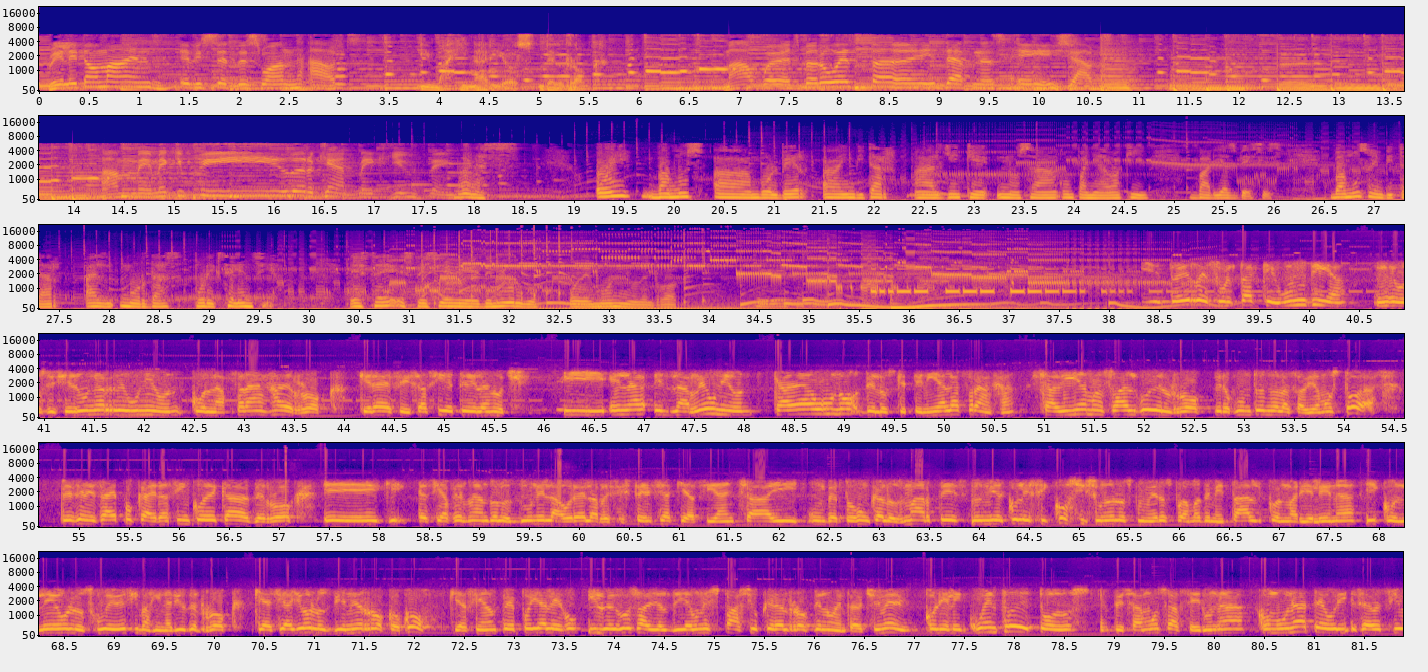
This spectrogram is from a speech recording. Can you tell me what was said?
Really don't mind if you sit this one out. Imaginarios del rock. My words, but a whisper, your deafness, a shout. I may make you feel, but I can't make you think. Buenas. Hoy vamos a volver a invitar a alguien que nos ha acompañado aquí varias veces. Vamos a invitar al mordaz por excelencia, esta especie de demiurgo o demonio del rock. Y entonces resulta que un día nos hicieron una reunión con la franja de rock, que era de 6 a 7 de la noche. Y en la, en la reunión, cada uno de los que tenía la franja sabíamos algo del rock, pero juntos no la sabíamos todas. Entonces en esa época era cinco décadas de rock eh, que hacía Fernando los lunes, la hora de la resistencia que hacían Chay, Humberto Junca los martes, los miércoles Psicosis, uno de los primeros programas de metal con María Elena y con Leo los jueves imaginarios del rock que hacía yo los viernes rococó que hacían Pepo y Alejo y luego día un espacio que era el rock del 98 y medio. Con el encuentro de todos empezamos a hacer una como una teoría,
